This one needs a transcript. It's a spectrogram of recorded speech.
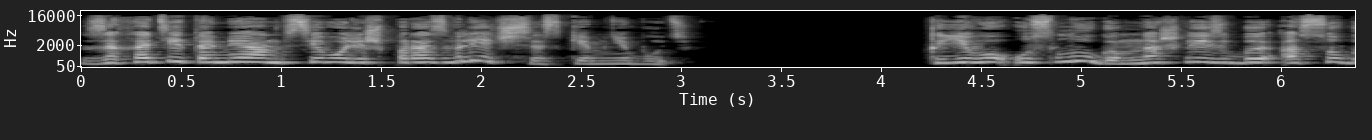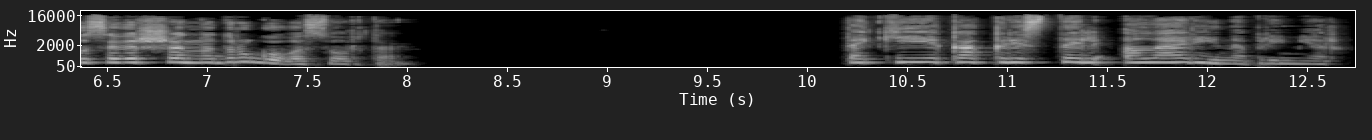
захоти Тамиан всего лишь поразвлечься с кем-нибудь, к его услугам нашлись бы особы совершенно другого сорта. Такие, как Кристель Алари, например.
